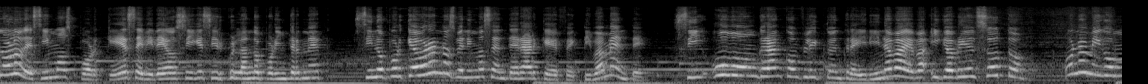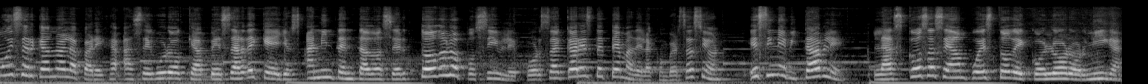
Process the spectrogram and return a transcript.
no lo decimos porque ese video sigue circulando por internet, sino porque ahora nos venimos a enterar que efectivamente, sí hubo un gran conflicto entre Irina Baeva y Gabriel Soto. Un amigo muy cercano a la pareja aseguró que a pesar de que ellos han intentado hacer todo lo posible por sacar este tema de la conversación, es inevitable. Las cosas se han puesto de color hormiga.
